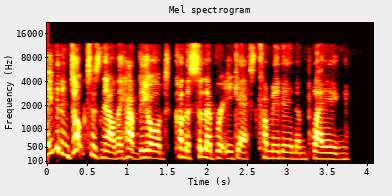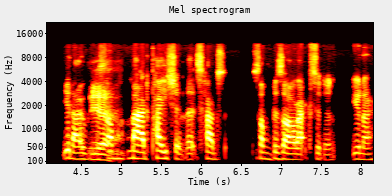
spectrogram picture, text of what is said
even in Doctors now, they have the odd kind of celebrity guest coming in and playing, you know, Yeah. some mad patient that's had some bizarre accident. You know.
